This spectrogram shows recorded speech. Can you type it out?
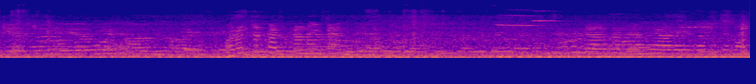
ਗਏ। ਪਰ ਉਹ ਤਾਂ ਕੱਟਣੇ ਪੈਂਦੇ ਆ। ਕਿਆ ਕਰਾਂ ਨਿਆਣੇ ਕੱਟਣੇ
